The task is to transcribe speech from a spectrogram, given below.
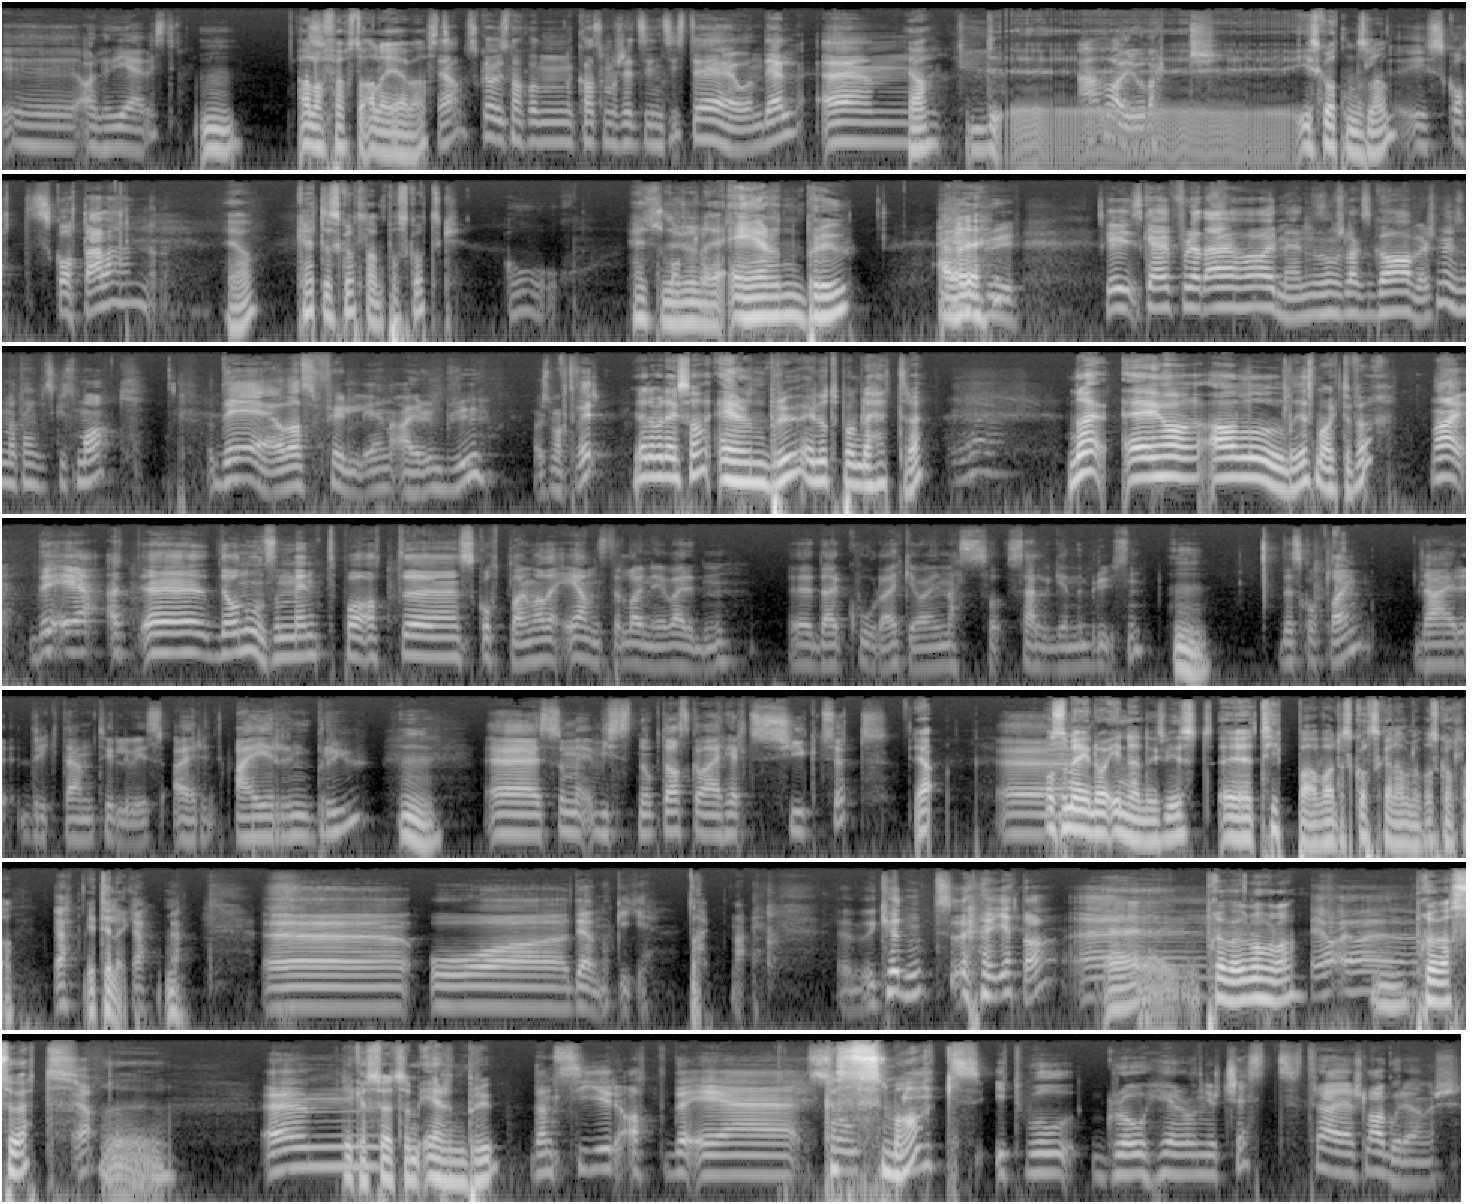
eh, Aller gjevest, ja. Mm. Aller først og aller gjevest. ja. Skal vi snakke om hva som har skjedd siden sist? Det er jo en del. Um, Ja. D eh, Jeg har jo vært- I Skottens land. I Skott Skottland. Ja. Hva heter Skottland på skotsk? Oh. Heter det Skottland. sånn Ernbru? Er det- Iron Brew. Skal, skal jeg, fordi at jeg har med en sånn slags gaver som jeg tenkte vi skulle smake. Og det er jo da selvfølgelig en Iron Brew. Har du smakt det før? Ja, det var det jeg sa. Aaron Brew. Jeg lurte på om det heter det. Nei, jeg har aldri smakt det før. Nei, det er et, eh, Det var noen som mente på at eh, Skottland var det eneste landet i verden eh, der cola ikke var den mest selgende brusen. Mm. Det er Skottland. Der drikker de tydeligvis Brew. Mm. Eh, som visstnok da skal være helt sykt søtt. Ja. Eh, Og som jeg nå innledningsvis uh, tippa var det skotske navnet på Skottland. Ja. I tillegg. Ja, Mm. ja. Eh, og det nok ikke. Nei. Nei. Køddent gjetta. Eh, prøver å underholde. Ja, ja, ja. Mm, Prøver å være søt. Ja. Eh, Um, like søt som Eren Bru. De sier at det er Hva so smak? sweet it will grow hair on your chest, tror jeg er slagordet deres.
